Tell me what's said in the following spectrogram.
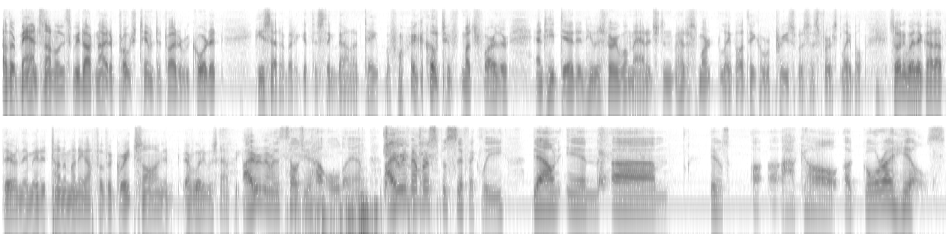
Other bands, not only Three Dog Night, approached him to try to record it. He said, "I better get this thing down on tape before I go too much farther," and he did. And he was very well managed and had a smart label. I think a Reprise was his first label. So anyway, they got out there and they made a ton of money off of a great song, and everybody was happy. I remember this tells you how old I am. I remember specifically down in um, it was uh, uh, called Agora Hills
